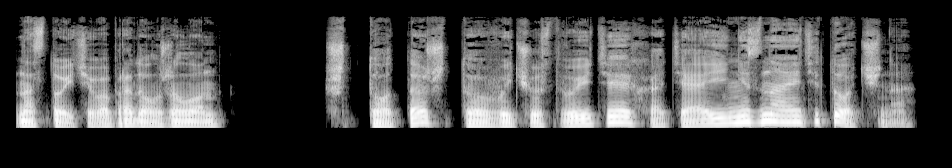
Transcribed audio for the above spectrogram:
Настойчиво продолжил он. «Что-то, что вы чувствуете, хотя и не знаете точно».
